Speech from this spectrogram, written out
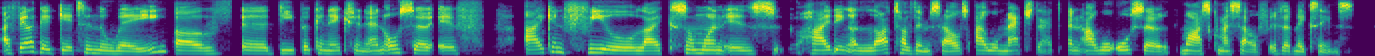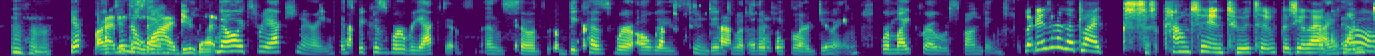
i feel like it gets in the way of a deeper connection and also if I can feel like someone is hiding a lot of themselves, I will match that. And I will also mask myself, if that makes sense. hmm Yep. I, I, do don't the know same. why I do that. No, it's reactionary. It's because we're reactive. And so, because we're always tuned into what other people are doing, we're micro responding. But isn't that like counterintuitive? Because you're like, want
